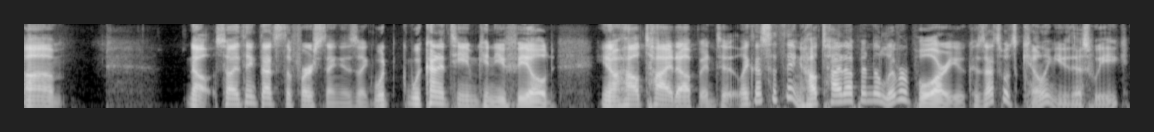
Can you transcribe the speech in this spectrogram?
Um, no. So I think that's the first thing is like what what kind of team can you field? You know how tied up into like that's the thing. How tied up into Liverpool are you? Because that's what's killing you this week.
